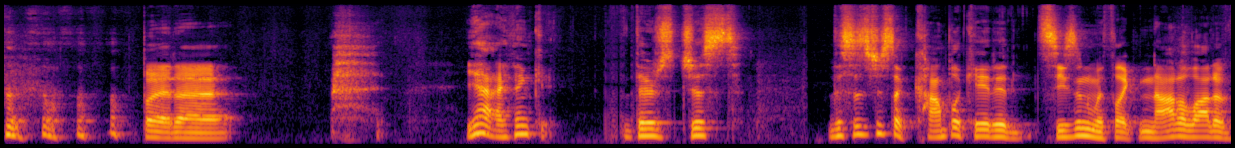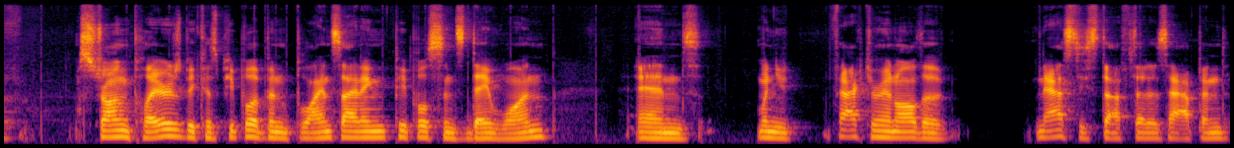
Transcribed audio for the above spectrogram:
but uh yeah, I think there's just this is just a complicated season with like not a lot of strong players because people have been blindsiding people since day 1 and when you factor in all the nasty stuff that has happened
